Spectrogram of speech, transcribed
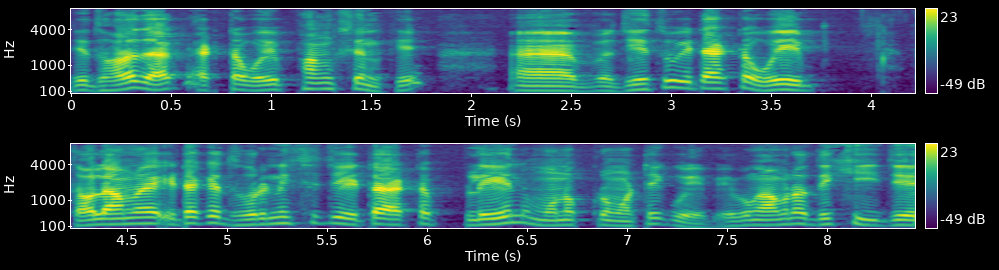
যে ধরা যাক একটা ওয়েব ফাংশনকে যেহেতু এটা একটা ওয়েব তাহলে আমরা এটাকে ধরে নিচ্ছি যে এটা একটা প্লেন মনোক্রোমাটিক ওয়েব এবং আমরা দেখি যে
